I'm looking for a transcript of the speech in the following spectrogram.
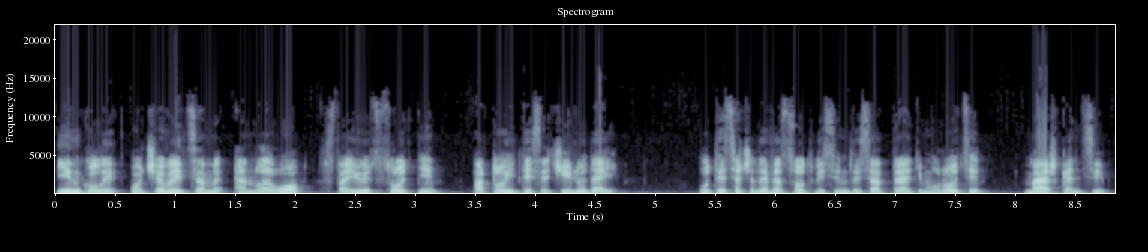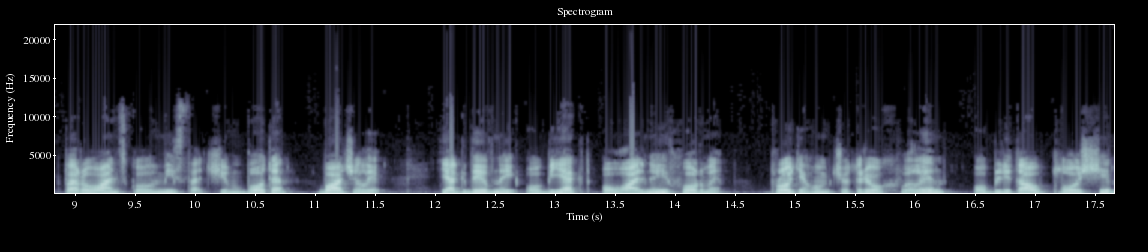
Інколи очевидцями НЛО стають сотні, а то й тисячі людей. У 1983 році мешканці перуанського міста Чімботе бачили, як дивний об'єкт овальної форми протягом 4 хвилин облітав площі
